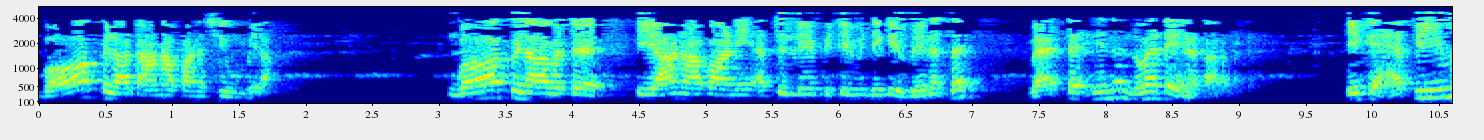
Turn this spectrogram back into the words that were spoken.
ගොක් වෙලාට ආනාපාන සිවුම් වෙලා. ගොක් වෙලාවට ඒ ආනාපානයේ ඇතුළේ පිටින් දෙකේ වෙනස වැටෙන නොවැටෙන තරමට. ඒක හැපීම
